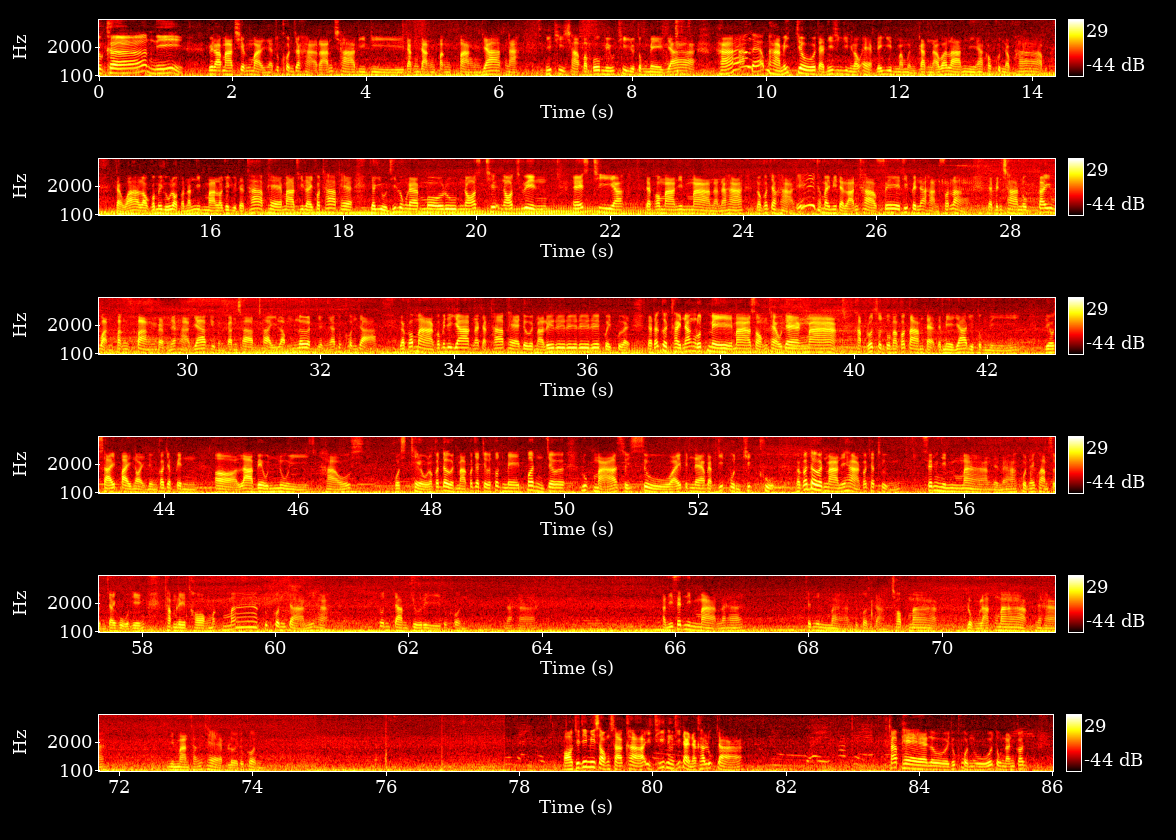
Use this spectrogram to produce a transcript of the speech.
ทุกคนนี่เวลามาเชียงใหม่เนี่ยทุกคนจะหาร้านชาดีๆ ดังๆ ปังๆ ยากนะนี่ทีชาบับเบิลมิลทีอยู่ตรงเมย่าหาแล้วหาไม่เจอแต่นี่จริงๆ เราแอบได้ยินมาเหมือนกันนะว่าร้านนี้เขาคุณภาพ แต่ว่าเราก็ไม่รู้หรอกตอนนั้นนิมมาเราจะอยู่แต่ท่าแพมาทีไรก็ท่าแพจะอยู่ที่โรงแรมโมรูมนอสนอสวินเอสเทีย แต่พอมานิมมานนะนะฮะเราก็จะหาเอ๊ะทำไมมีแต่ร้านคาเฟ่ที่เป็นอาหารฝรั่ง แต่เป็นชานมไต้หวันปังๆ แบบเนี้หายากอยู่เหมือนกันชาไทยล้ำเลิศอย่างเงี้ยทุกคนจ๋าแล้วก็มาก็ไม่ได้ยากนะจากท่าแพเดินมาเรื่อยๆๆๆเปื่อยๆแต่ถ้าเกิดใครนั่งรถเมย์มาสองแถวแดงมาขับรถส่วนตัวมาก็ตาม แต่จะเมย่าอยู่ตรงนี้เลี้ยวซ้ายไปหน่อยหนึ่งก็จะเป็นลาเบลนุยเฮาส์ โฮสเทลแล้วก็เดินมาก็จะเจอต้นเมเปิลเจอลูกหมาสวยๆ เป็นแนวแบบญี่ปุ่นคิดขุแล้วก็เดินมานี่ฮะก็จะถึงเส้นนิมมานเห็นไหมฮะคนให้ความสนใจหูเฮงทำเลทองมากๆ ทุกคนจ๋านี่ฮะต้นจามจุรีทุกคนนะฮะอันนี้เส้นนิมมานนะฮะเส้นนิมมานทุกคนจ๋าชอบมากหลงรักมากนะฮะนิมมานทั้งแถบเลยทุกคน อ๋อที่นี่มีสองสาขาอีกที่หนึ่งที่ไหนนะคะ ลูกจ๋าอยู่ไอ้ท่าแพท่าแพเลยทุกคนอู้ตรงนั้นก็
